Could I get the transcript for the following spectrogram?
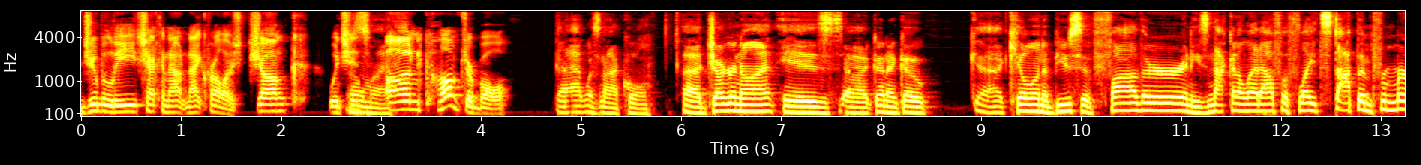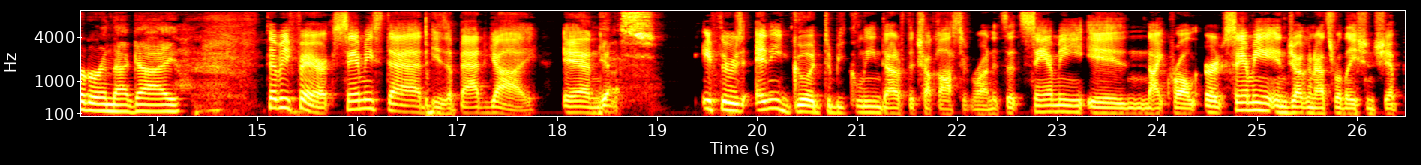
Jubilee checking out Nightcrawler's junk, which Oh is my. uncomfortable. That was not cool. Uh, Juggernaut is uh, going to go uh, kill an abusive father, and he's not going to let Alpha Flight stop him from murdering that guy. To be fair, Sammy's dad is a bad guy, and Yes. if there's any good to be gleaned out of the Chuck Austin run, it's that Sammy in Nightcrawler or Sammy in Juggernaut's relationship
